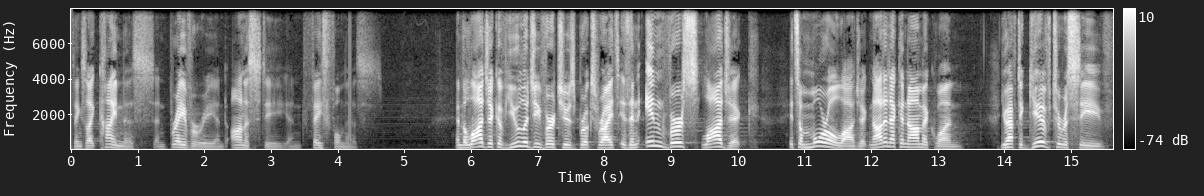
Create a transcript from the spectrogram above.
Things like kindness and bravery and honesty and faithfulness. And the logic of eulogy virtues, Brooks writes, is an inverse logic. It's a moral logic, not an economic one. You have to give to receive.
